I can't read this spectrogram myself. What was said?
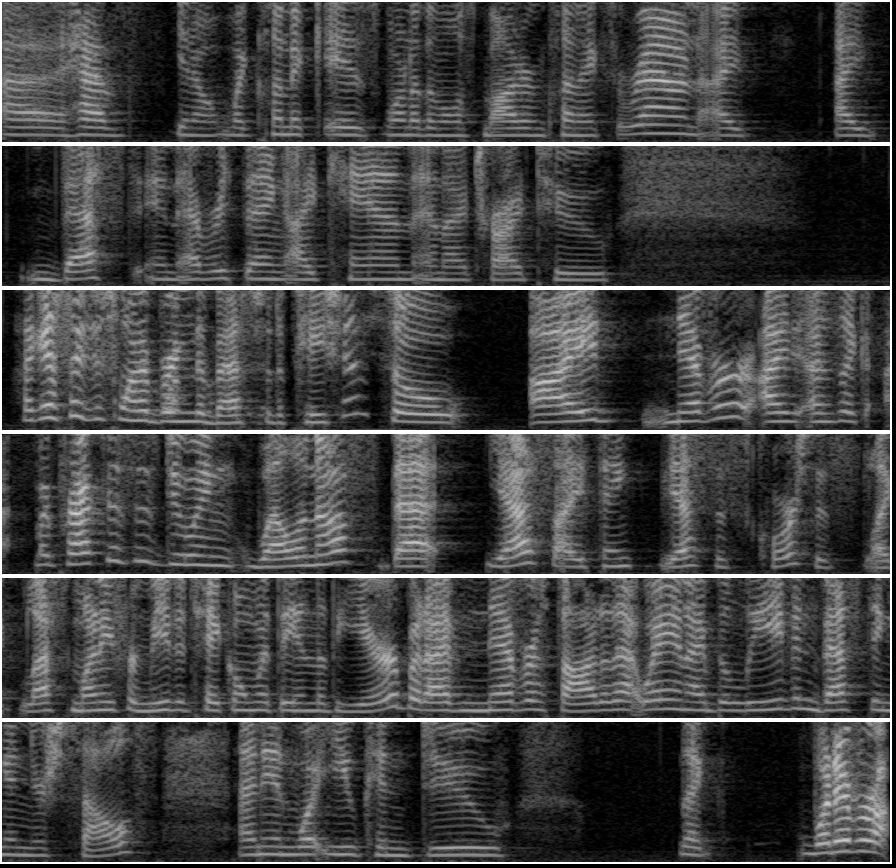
I have, you know, my clinic is one of the most modern clinics around. I, I invest in everything I can and I try to, I guess I just want to bring the best for the patient. So I never, I, I was like, my practice is doing well enough that yes, I think yes, of course, it's like less money for me to take home at the end of the year, but I've never thought of that way, and I believe investing in yourself and in what you can do, like whatever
